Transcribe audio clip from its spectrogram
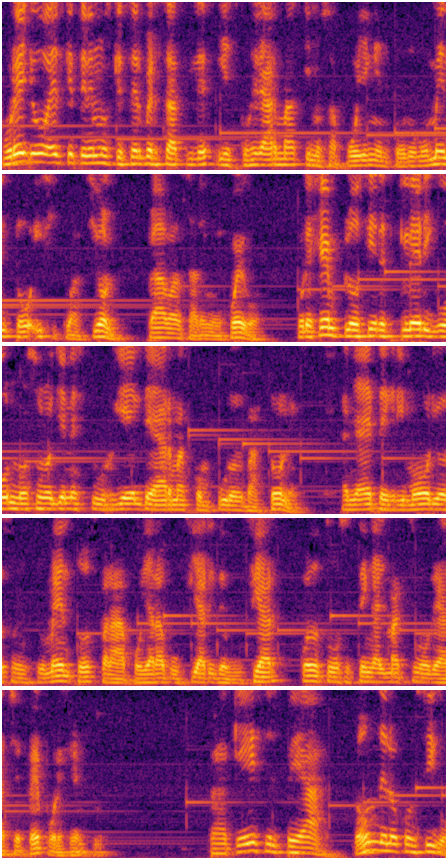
Por ello es que tenemos que ser versátiles y escoger armas que nos apoyen en todo momento y situación para avanzar en el juego. Por ejemplo, si eres clérigo, no solo llenes tu riel de armas con puros bastones, añádete grimorios o instrumentos para apoyar a bufear y debufear cuando todos estén al máximo de HP, por ejemplo. ¿Para qué es el PA? ¿Dónde lo consigo?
